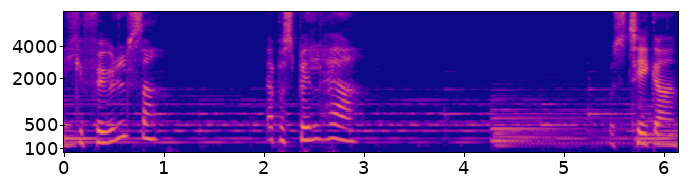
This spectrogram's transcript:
Hvilke følelser er på spil her? Hos tiggeren,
